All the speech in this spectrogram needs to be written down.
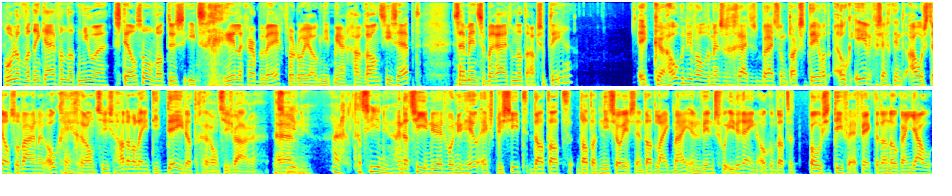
Roelof, wat denk jij van dat nieuwe stelsel? Wat dus iets grilliger beweegt, waardoor je ook niet meer garanties hebt. Zijn mensen bereid om dat te accepteren? Ik eh, hoop in ieder geval dat de mensen bereid zijn om te accepteren. Want ook eerlijk gezegd, in het oude stelsel waren er ook geen garanties. Hadden we alleen het idee dat er garanties waren. Dat zie je Ehm, nu. Eigenlijk, dat zie je nu. En dat zie je nu. Het wordt nu heel expliciet dat dat, dat dat niet zo is. En dat lijkt mij een winst voor iedereen. Ook omdat de positieve effecten dan ook aan jou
